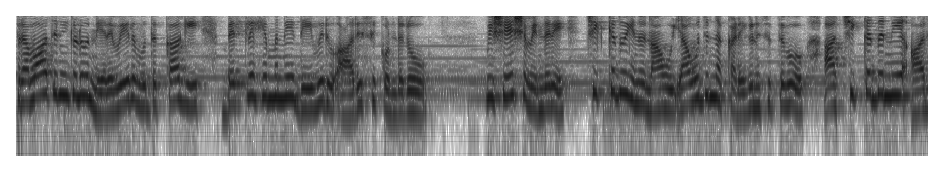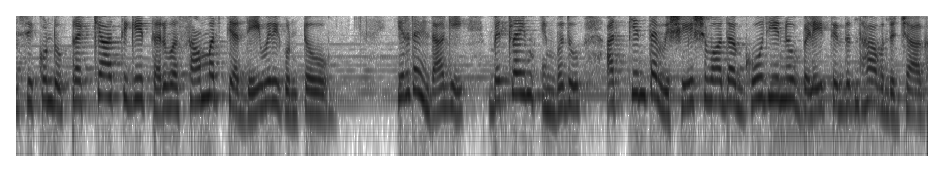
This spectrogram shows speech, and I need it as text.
ಪ್ರವಾದಿನಿಗಳು ನೆರವೇರುವುದಕ್ಕಾಗಿ ಬೆತ್ಲೆಹೆಮ್ಮನೇ ದೇವರು ಆರಿಸಿಕೊಂಡರು. ವಿಶೇಷವೆಂದರೆ ಚಿಕ್ಕದು ಎಂದು ನಾವು ಯಾವುದನ್ನು ಕಡೆಗಣಿಸುತ್ತೇವೋ ಆ ಚಿಕ್ಕದನ್ನೇ ಆರಿಸಿಕೊಂಡು ಪ್ರಖ್ಯಾತಿಗೆ ತರುವ ಸಾಮರ್ಥ್ಯ ದೇವರಿಗುಂಟು. ಎರಡನೇದಾಗಿ ಬೆತ್ಲೈಮ್ ಎಂಬುದು ಅತ್ಯಂತ ವಿಶೇಷವಾದ ಗೋಧಿಯನ್ನು ಬೆಳೆಯುತ್ತಿದ್ದಂತಹ ಒಂದು ಜಾಗ.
